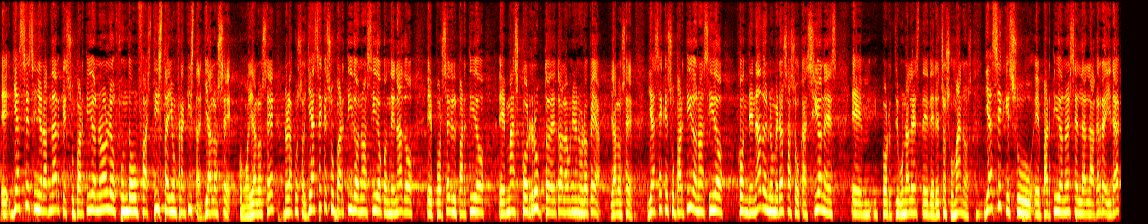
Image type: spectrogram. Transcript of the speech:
Eh, ya sé, señor Aznar, que su partido no le fundó un fascista y un franquista, ya lo sé, como ya lo sé, no lo acuso. Ya sé que su partido no ha sido condenado eh, por ser el partido más corrupto de toda la Unión Europea, ya lo sé. Ya sé que su partido no ha sido condenado en numerosas ocasiones por tribunales de derechos humanos. Ya sé que su partido no es el de la guerra de Irak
